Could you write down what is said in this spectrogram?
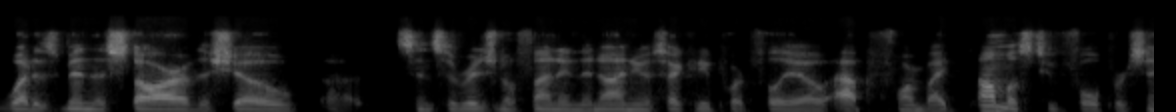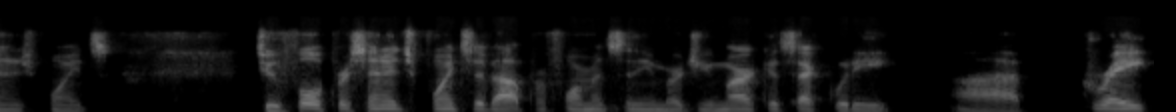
what has been the star of the show uh, since original funding, the non-US equity portfolio outperformed by almost two full percentage points. Two full percentage points of outperformance in the emerging markets equity. Uh, great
